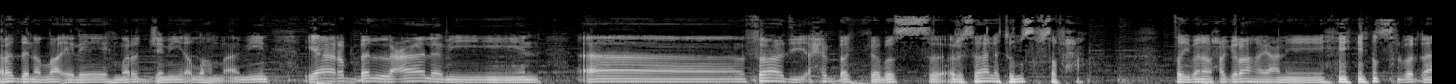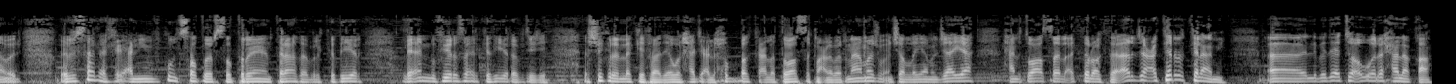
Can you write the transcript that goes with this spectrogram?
ردنا الله إليه مرد جميل. اللهم آمين. يا رب العالمين. آه فادي أحبك بس رسالة نصف صفحة. طيب أنا حقراها يعني نص البرنامج. الرسالة يعني يكون سطر سطرين ثلاثة بالكثير لأنه في رسائل كثيرة بتجي. شكرا لك يا فادي. أول حاجة على حبك على تواصلك مع البرنامج وإن شاء الله الأيام الجاية حنتواصل أكثر وأكثر. أرجع أكرر كلامي. آه اللي بديته أول الحلقة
